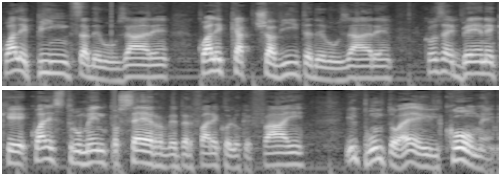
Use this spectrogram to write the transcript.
Quale pinza devo usare? Quale cacciavite devo usare? cosa è bene che, quale strumento serve per fare quello che fai. Il punto è il come,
